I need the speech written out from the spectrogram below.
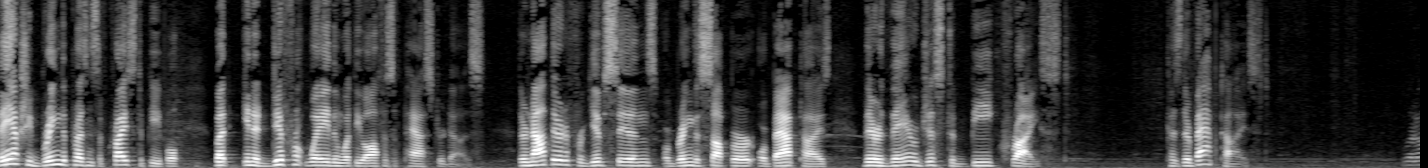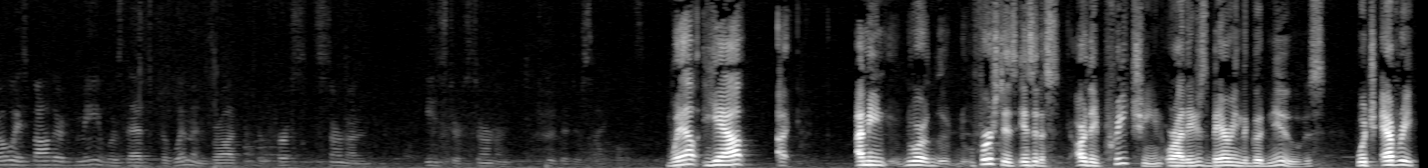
They actually bring the presence of Christ to people, but in a different way than what the office of pastor does. They're not there to forgive sins or bring the supper or baptize. They're there just to be Christ because they're baptized. What always bothered me was that the women brought the first sermon, Easter sermon, to the disciples. Well, yeah. I, I mean, first is, is it a, are they preaching or are they just bearing the good news? Which every,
